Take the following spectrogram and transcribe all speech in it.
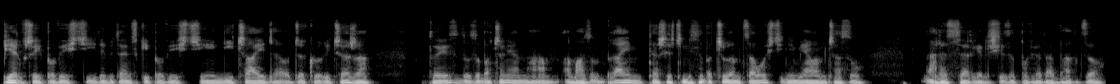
pierwszej powieści, debiutanckiej powieści Lee Child'a o Jacku Richerze. To jest do zobaczenia na Amazon Prime. Też jeszcze nie zobaczyłem całości, nie miałem czasu, ale serial się zapowiada bardzo,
